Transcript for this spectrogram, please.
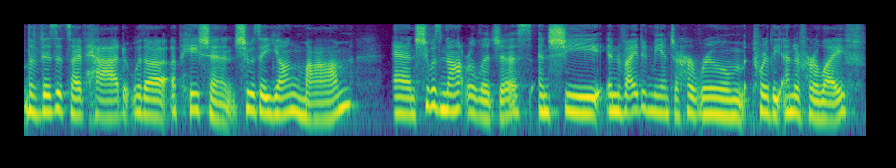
the visits I've had with a, a patient. She was a young mom and she was not religious. And she invited me into her room toward the end of her life.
